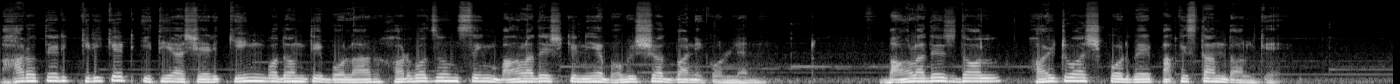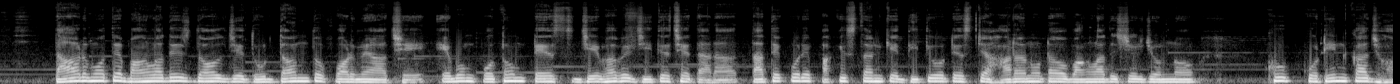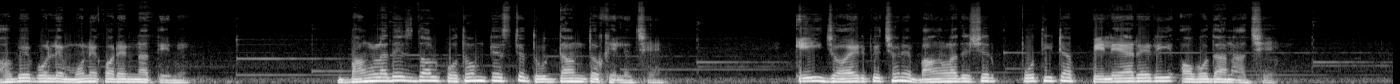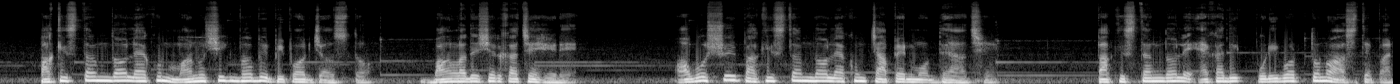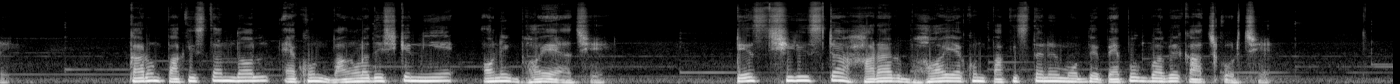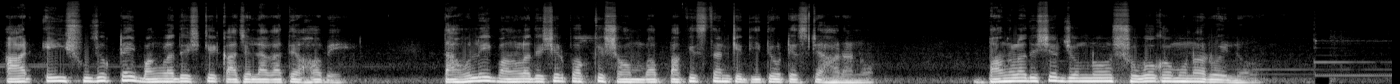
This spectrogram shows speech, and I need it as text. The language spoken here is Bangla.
ভারতের ক্রিকেট ইতিহাসের কিংবদন্তি বোলার হরভজন সিং বাংলাদেশকে নিয়ে ভবিষ্যৎবাণী করলেন। বাংলাদেশ দল হোয়াইটওয়াশ করবে পাকিস্তান দলকে। তার মতে বাংলাদেশ দল যে দুর্দান্ত ফর্মে আছে এবং প্রথম টেস্ট যেভাবে জিতেছে তারা, তাতে করে পাকিস্তানকে দ্বিতীয় টেস্টে হারানোটাও বাংলাদেশের জন্য খুব কঠিন কাজ হবে বলে মনে করেন না তিনি। বাংলাদেশ দল প্রথম টেস্টে দুর্দান্ত খেলেছে। এই জয়ের পেছনে বাংলাদেশের প্রতিটা প্লেয়ারেরই অবদান আছে। পাকিস্তান দল এখন মানসিকভাবে বিপর্যস্ত, বাংলাদেশের কাছে হেরে। অবশ্যই পাকিস্তান দল এখন চাপের মধ্যে আছে। পাকিস্তান দলে একাধিক পরিবর্তনও আসতে পারে। কারণ পাকিস্তান দল এখন বাংলাদেশকে নিয়ে অনেক ভয়ে আছে। টেস্ট সিরিজটা হারার ভয় এখন পাকিস্তানের মধ্যে ব্যাপকভাবে কাজ করছে। আর এই সুযোগটাই বাংলাদেশকে কাজে লাগাতে হবে। তাহলেই বাংলাদেশের পক্ষে সম্ভব পাকিস্তানকে দ্বিতীয় টেস্টে হারানো। বাংলাদেশের জন্য শুভকামনা রইল।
